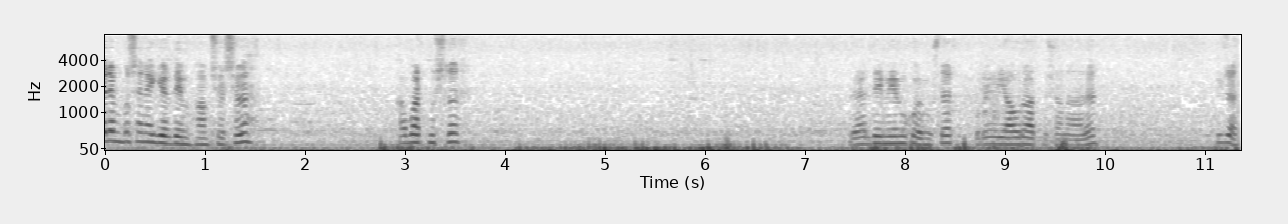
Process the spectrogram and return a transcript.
Benim bu sene girdiğim ham çerçeve. Kabartmışlar. Verdiğim yemi koymuşlar. Buraya yavru atmış ana. Güzel.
